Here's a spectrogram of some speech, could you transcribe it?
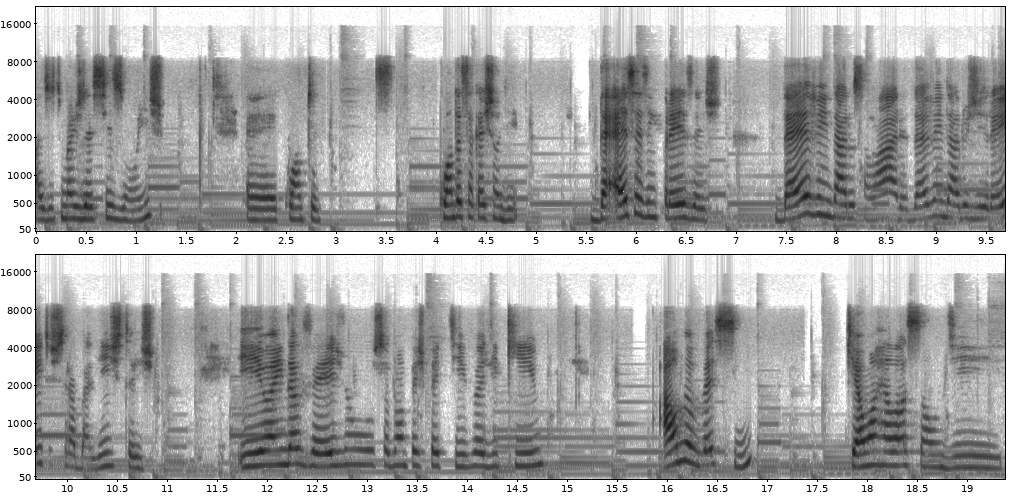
as últimas decisões, é, quanto, quanto essa questão de, de essas empresas devem dar o salário, devem dar os direitos trabalhistas, e eu ainda vejo sob uma perspectiva de que, ao meu ver, sim, que é uma relação de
